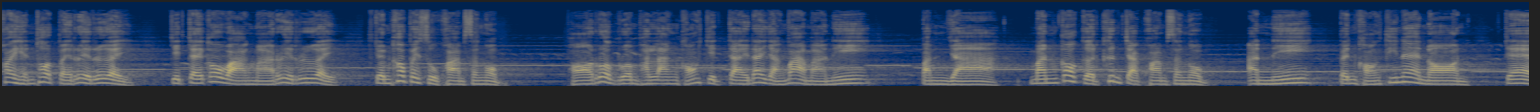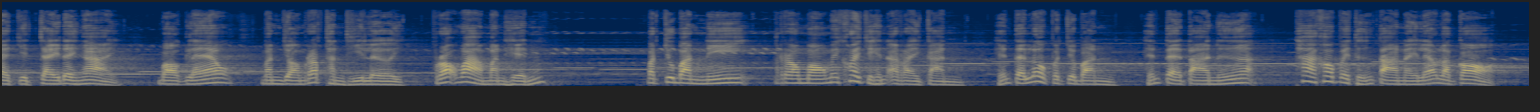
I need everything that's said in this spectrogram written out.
ค่อยเห็นโทษไปเรื่อยๆ จิตใจก็วางมาเรื่อยๆ จนเข้าไปสู่ความสงบ พอรวบรวมพลังของจิตใจได้อย่างว่ามานี้ ปัญญามันก็เกิดขึ้นจากความสงบ อันนี้เป็นของที่แน่นอน แก้จิตใจได้ง่าย บอกแล้วมันยอมรับทันทีเลย เพราะว่ามันเห็น ปัจจุบันนี้เรามองไม่ค่อยจะเห็นอะไรกัน เห็นแต่โลกปัจจุบัน เห็นแต่ตาเนื้อ ถ้าเข้าไปถึงตาในแล้วล่ะก็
